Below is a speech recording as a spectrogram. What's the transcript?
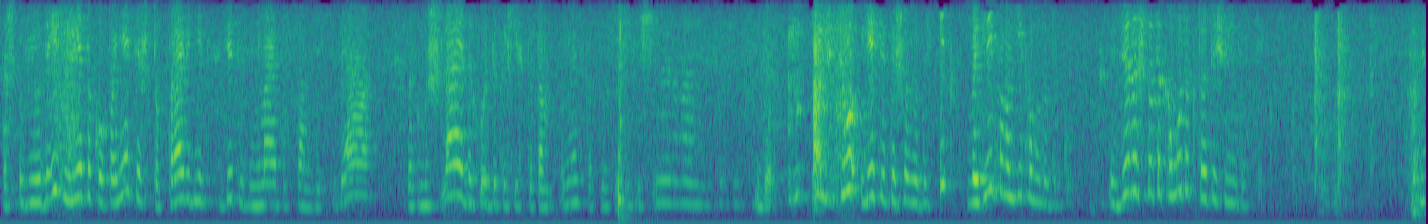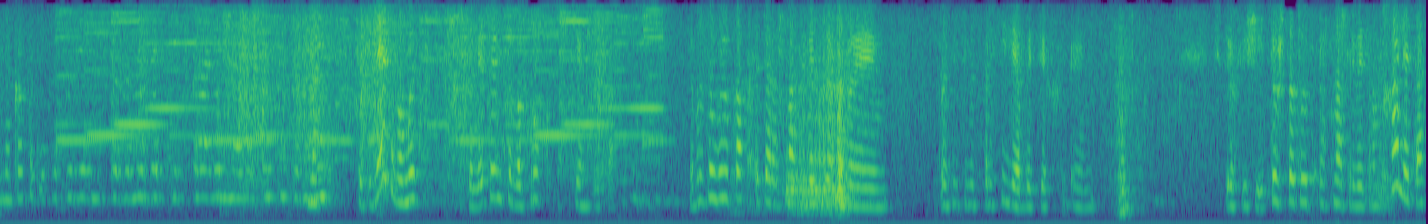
Потому что в иудаизме нет такого понятия, что праведник сидит и занимается сам для себя, размышляет, доходит до каких-то там, понимаете, как таких вещей. Нормально. Да. А все, если ты что-то достиг, возьми помоги кому-то другому. Сделай что-то кому-то, кто это еще не достиг. Вы так для этого мы советуемся вокруг всем как. Я просто говорю, как это рассматривается в... Просто если вы спросили об этих э, четырех вещей. То, что тут рассматривает Рамхаль, это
